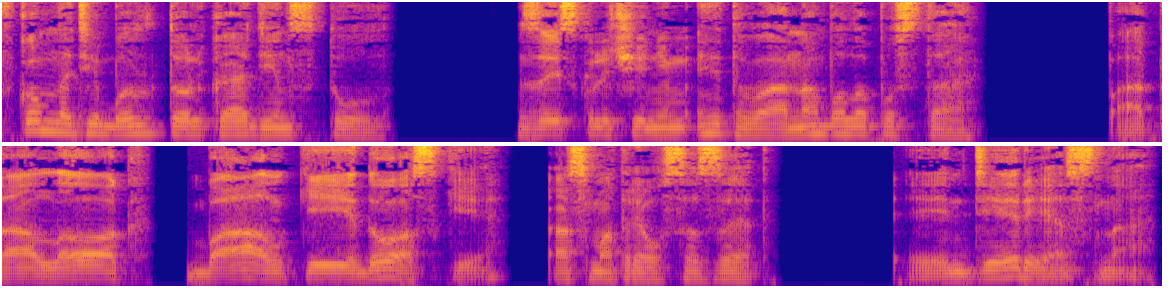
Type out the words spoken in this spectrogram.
В комнате был только один стул. За исключением этого она была пуста. «Потолок, балки и доски», – осмотрелся Зет. «Интересно,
